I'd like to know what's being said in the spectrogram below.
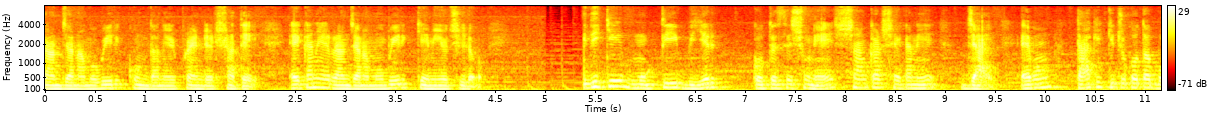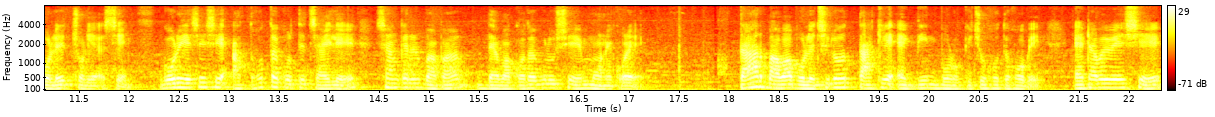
রঞ্জানা মুভির কুন্দানের ফ্রেন্ডের সাথে। এখানে রঞ্জানা মুভির কেমিও ছিল। এদিকে মুক্তি বিয়ের করতেছে শুনে শাঙ্কার সেখানে যায় এবং তাকে কিছু কথা বলে চলে আসে। গড়ে এসে সে আত্মহত্যা করতে চাইলে শাঙ্কারের বাবা দেওয়া কথাগুলো সে মনে করে। তার বাবা বলেছিল, তাকে একদিন বড় কিছু হতে হবে। এটা ভেবে সে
